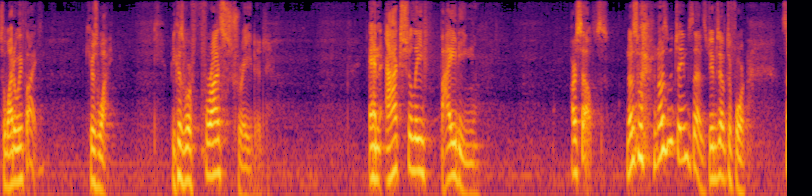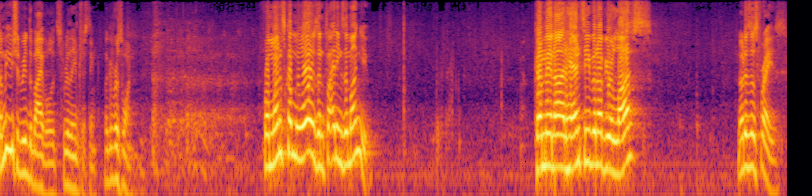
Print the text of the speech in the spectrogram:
So why do we fight? Here's why. Because we're frustrated and actually fighting ourselves. Notice what, notice what James says, James chapter 4. Some of you should read the Bible, it's really interesting. Look at verse 1. From whence come wars and fightings among you? Come they not hence even of your lusts? Notice this phrase.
